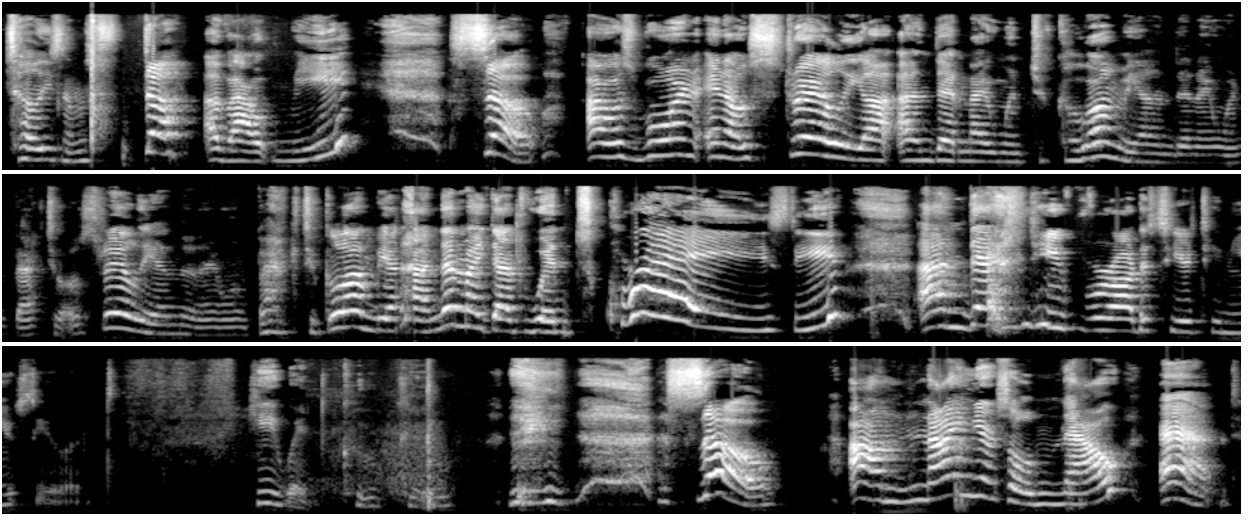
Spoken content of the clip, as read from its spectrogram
tell you some stuff about me. So, I was born in Australia and then I went to Colombia and then I went back to Australia and then I went back to Colombia and then my dad went crazy and then he brought us here to New Zealand. He went cuckoo. so, I'm nine years old now, and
